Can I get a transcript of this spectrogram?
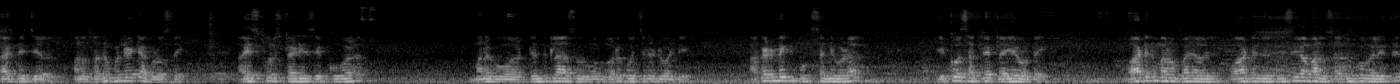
ప్రాక్టీస్ చేయాలి మనం చదువుకునేవి అక్కడ వస్తాయి. హై స్కూల్ స్టడీస్ ఎక్కువగా మనకు టెన్త్ క్లాస్ వరకు వచ్చినటువంటి అకాడమిక్ బుక్స్ అన్నీ కూడా ఎక్కువ సబ్జెక్టులు అయ్యే ఉంటాయి. వాటిని మనం వాటిని దిశగా మనం చదువుకోగలిగితే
